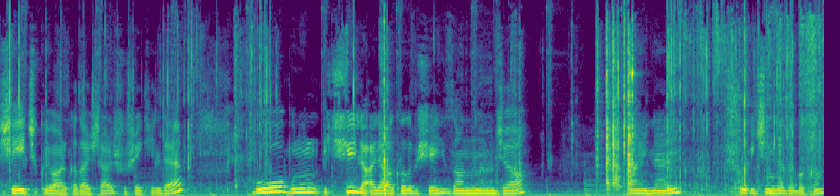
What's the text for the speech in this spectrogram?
şeyi çıkıyor arkadaşlar şu şekilde. Bu bunun içiyle alakalı bir şey zannımca. Aynen. Şu içinde de bakın.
